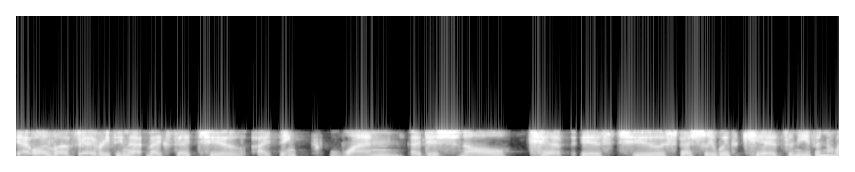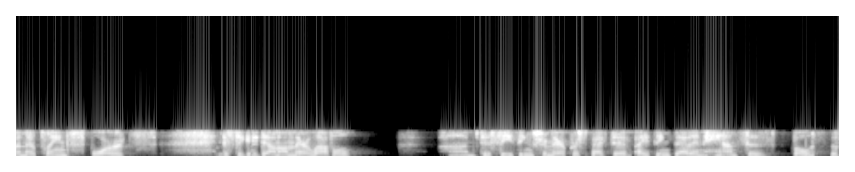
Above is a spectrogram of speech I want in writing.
Yeah, well, I loved everything that Meg said too. I think one additional tip is to, especially with kids, and even when they're playing sports, is to get down on their level, um, to see things from their perspective. I think that enhances both the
